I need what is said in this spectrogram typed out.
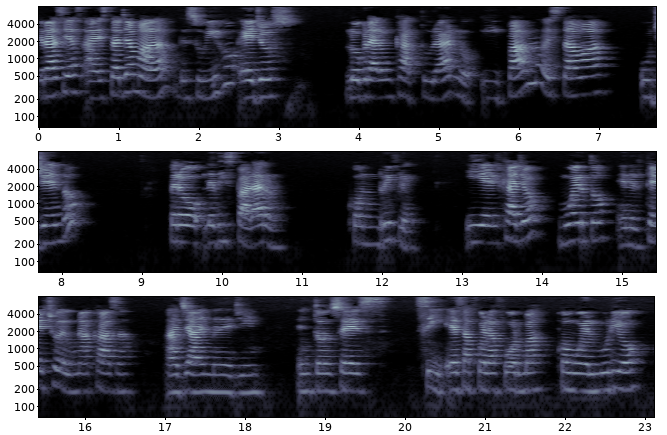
gracias a esta llamada de su hijo, ellos lograron capturarlo y Pablo estaba huyendo, pero le dispararon con un rifle y él cayó muerto en el techo de una casa allá en Medellín. Entonces, Sí, esa fue la forma como él murió.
